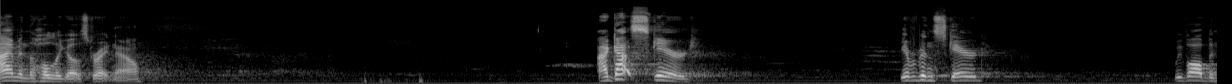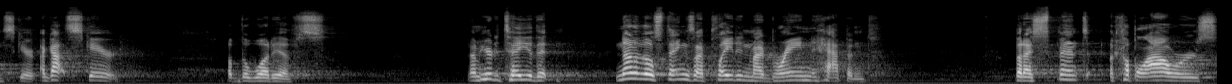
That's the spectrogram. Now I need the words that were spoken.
I'm in the Holy Ghost right now. I got scared. You ever been scared? We've all been scared. I got scared of the what ifs. I'm here to tell you that none of those things I played in my brain happened. But I spent a couple hours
